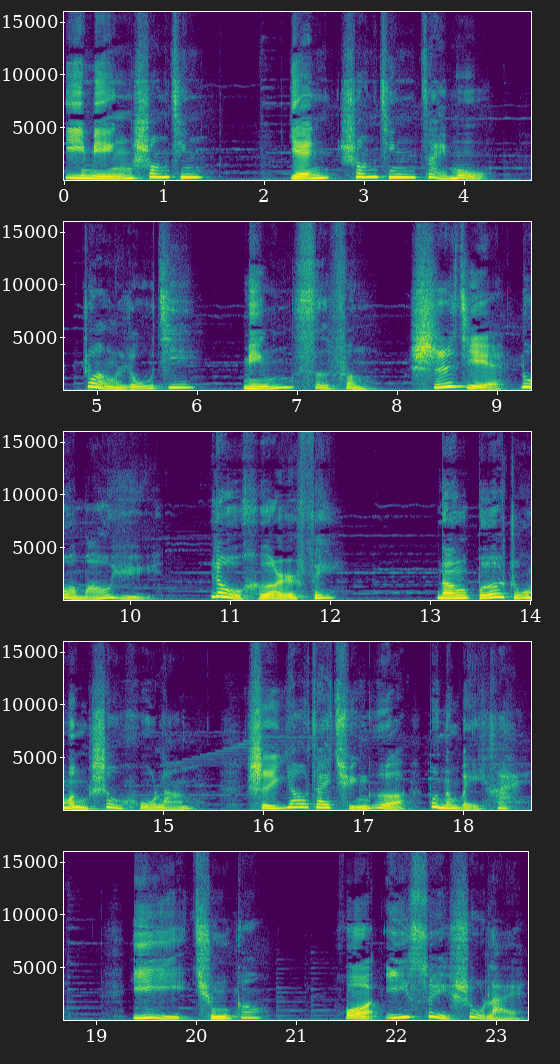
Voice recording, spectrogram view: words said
一名双睛，言双睛在目，状如鸡，鸣似凤，时解落毛羽，肉合而飞，能搏逐猛兽虎狼，使妖灾群恶不能为害。以以穷高，或一岁数来，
